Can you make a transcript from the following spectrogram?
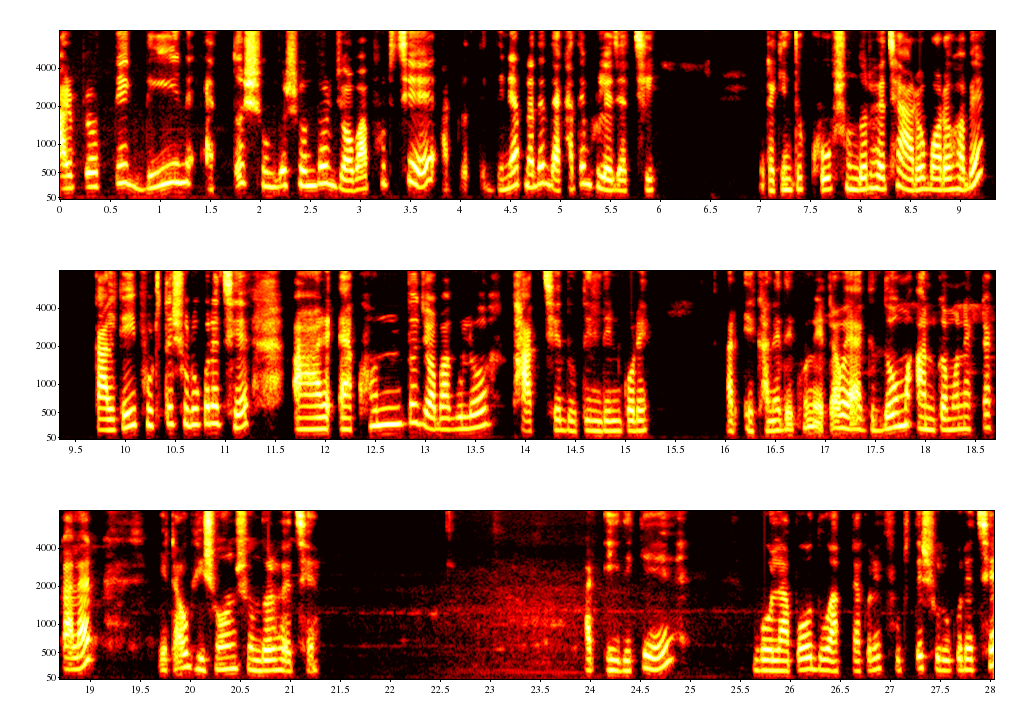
আর প্রত্যেক দিন এত সুন্দর সুন্দর জবা ফুটছে, আর প্রত্যেক দিনে আপনাদের দেখাতে ভুলে যাচ্ছি। এটা কিন্তু খুব সুন্দর হয়েছে, আরও বড় হবে। কালকেই ফুটতে শুরু করেছে। আর এখন তো জবাগুলো থাকছে দু, তিন দিন করে। আর এখানে দেখুন, এটাও একদম আনকমন একটা কালার এটাও ভীষণ সুন্দর হয়েছে। আর এইদিকে গোলাপও দু একটা করে ফুটতে শুরু করেছে।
